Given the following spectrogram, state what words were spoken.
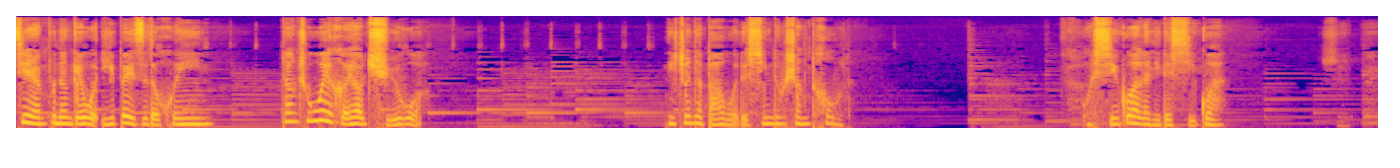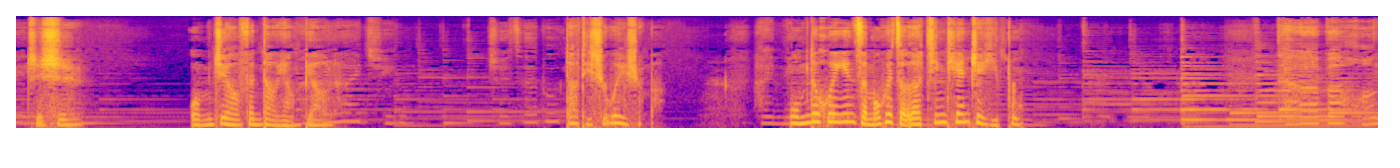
既然不能给我一辈子的婚姻，当初为何要娶我？你真的把我的心都伤透了。我习惯了你的习惯，只是我们就要分道扬镳了。到底是为什么？我们的婚姻怎么会走到今天这一步？他把谎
